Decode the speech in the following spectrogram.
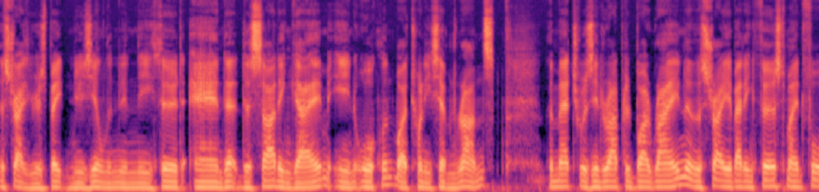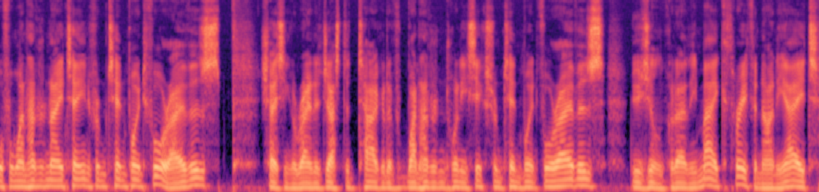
Australia has beaten New Zealand in the third and deciding game in Auckland by 27 runs. The match was interrupted by rain, and Australia batting first made four for 118 from 10.4 overs. Chasing a rain adjusted target of 126 from 10.4 overs, New Zealand could only make three for 98.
